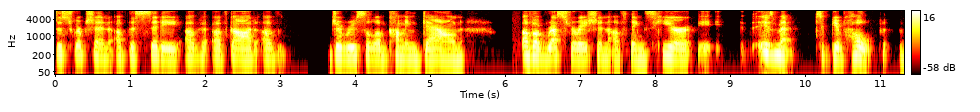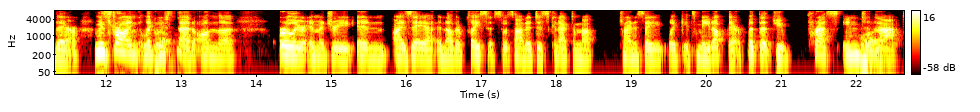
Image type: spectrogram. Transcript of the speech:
description of the city of, of God, of Jerusalem coming down, of a restoration of things here is meant to give hope there. I mean, it's drawing, like yeah. we said, on the earlier imagery in Isaiah and other places. So it's not a disconnect. I'm not trying to say like it's made up there, but that you press into right. that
